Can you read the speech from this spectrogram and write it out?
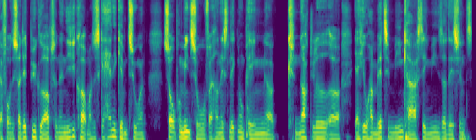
Jeg får det så lidt bygget op, så når Nicky kommer, så skal han igennem turen. Sov på min sofa, havde næsten ikke nogen penge, og knoklet, og jeg hiver ham med til min casting, mine auditions,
